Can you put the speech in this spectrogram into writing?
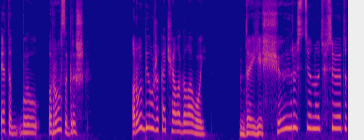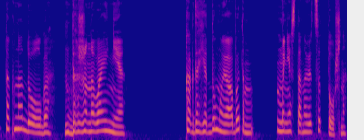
это был розыгрыш, Руби уже качала головой. Да еще и растянуть все это так надолго, даже на войне. Когда я думаю об этом, мне становится тошно.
